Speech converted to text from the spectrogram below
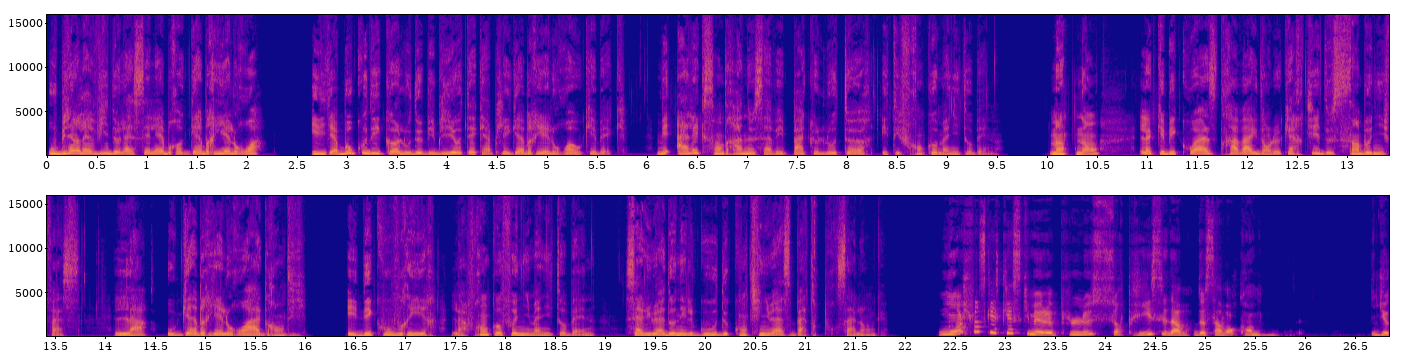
ou bien la vie de la célèbre Gabrielle Roy. Il y a beaucoup d'écoles ou de bibliothèques appelées Gabrielle Roy au Québec mais Alexandra ne savait pas que l'auteur était franco-manitobaine. Maintenant, la québécoise travaille dans le quartier de Saint-Boniface, là où Gabriel Roy a grandi. Et découvrir la francophonie manitobaine, ça lui a donné le goût de continuer à se battre pour sa langue. Moi, je pense que ce qui m'a le plus surpris, c'est de savoir qu'il y a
